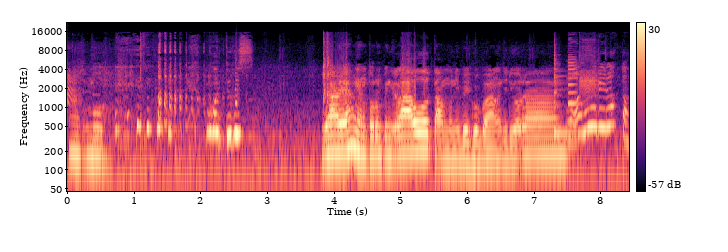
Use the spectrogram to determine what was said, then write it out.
Nah, sembuh. Modus. Ya yang yang turun pinggir laut, kamu nih bego banget jadi orang. Lo kamu relax toh?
